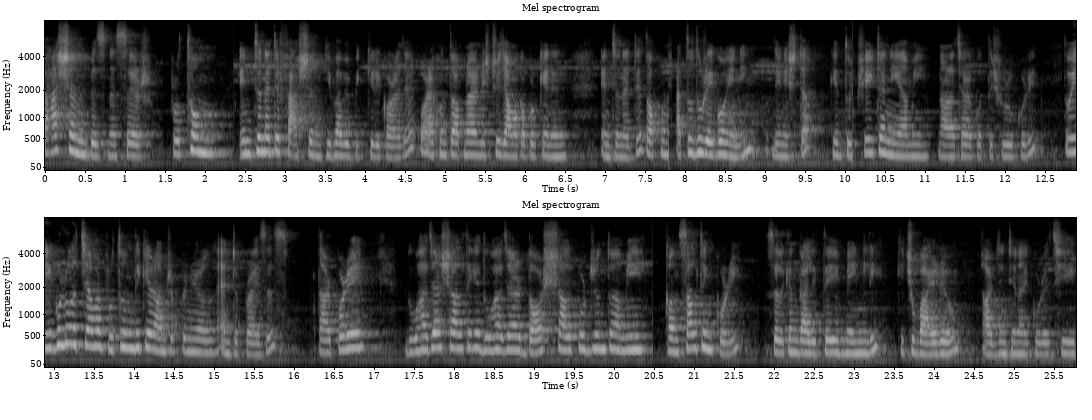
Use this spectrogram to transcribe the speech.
ফ্যাশন বিজনেসের প্রথম ইন্টারনেটে ফ্যাশন কীভাবে বিক্রি করা যায়। পর এখন তো আপনারা নিশ্চয়ই জামা কাপড় কেনেন ইন্টারনেটে তখন এত দূর এগোয়নি জিনিসটা, কিন্তু সেইটা নিয়ে আমি নাড়াচাড়া করতে শুরু করি। তো এইগুলো হচ্ছে আমার প্রথম দিকের এন্টারপ্রেনিউরাল এন্টারপ্রাইজেস তারপরে দু হাজার সাল থেকে দু হাজার দশ সাল পর্যন্ত আমি কনসাল্টিং করি সিলিকন ভ্যালিতেই মেইনলি কিছু বাইরেও। আর্জেন্টিনায় করেছি,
